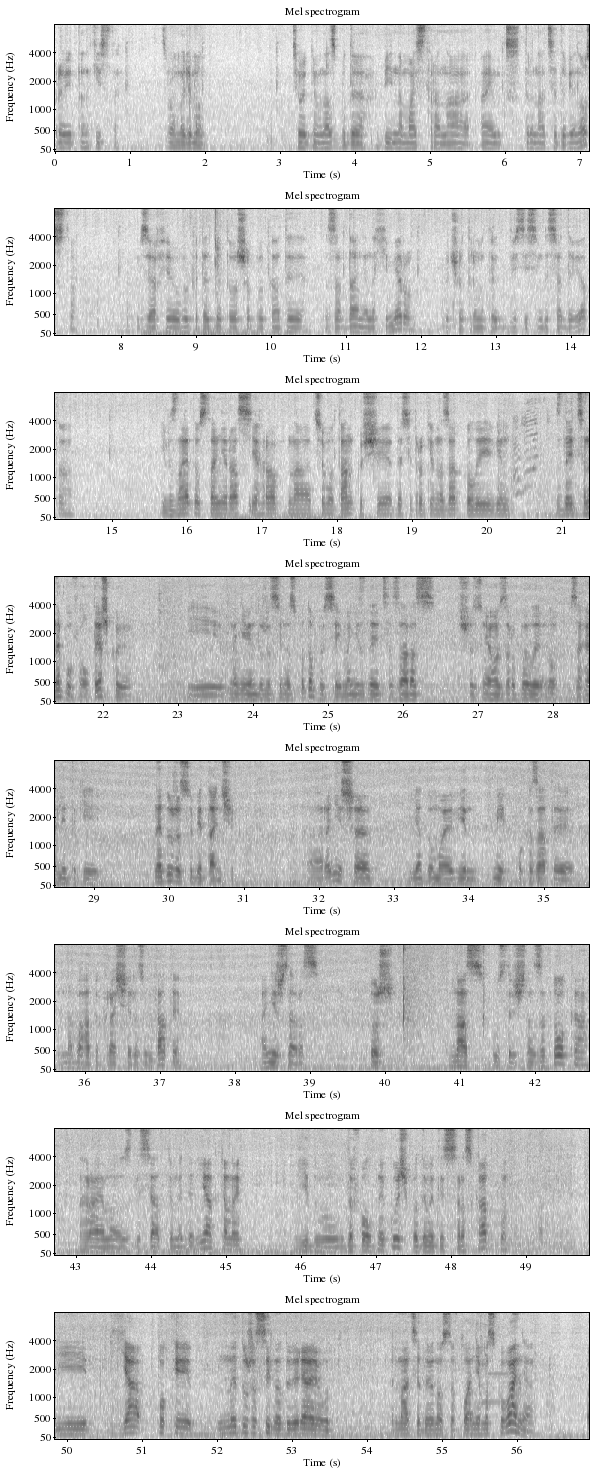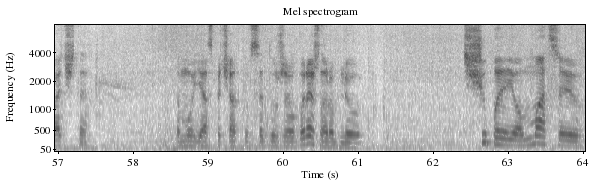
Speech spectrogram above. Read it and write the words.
Привіт, танкісти. З вами Лімон. Сьогодні в нас буде бій на майстра на AMX 1390. Взяв його викатати для того, щоб виконати завдання на Хімеру. Хочу отримати 279-го. І ви знаєте, останній раз я грав на цьому танку ще 10 років назад, коли він, здається, не був ЛТшкою. І мені він дуже сильно сподобався, і мені здається, зараз, що з нього зробили, ну, взагалі такий не дуже собі танчик. Е, Раніше, я думаю, він міг показати набагато кращі результати, аніж зараз. Тож, у нас устрічна затока, граємо з десятками дев'ятками. Їду в дефолтний кущ, подивитись розкатку. І я поки не дуже сильно довіряю 1390 в плані маскування. Бачите? Тому я спочатку все дуже обережно роблю. Щупаю його, мацаю,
